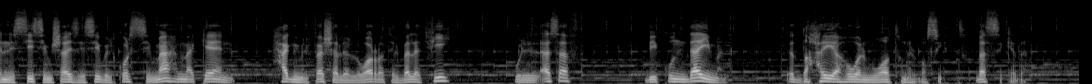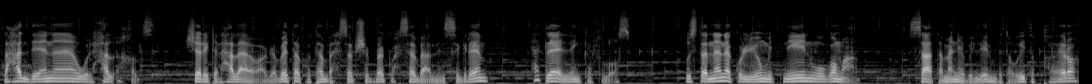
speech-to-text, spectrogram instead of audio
إن السيسي مش عايز يسيب الكرسي مهما كان حجم الفشل اللي ورط البلد فيه وللأسف بيكون دايما الضحية هو المواطن البسيط. بس كده. لحد هنا والحلقة خلصت. شارك الحلقة لو عجبتك وتابع حساب شباك وحسابي على الإنستجرام هتلاقي اللينك في الوصف. واستنانا كل يوم اتنين وجمعة الساعة 8 بالليل بتوقيت القاهرة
